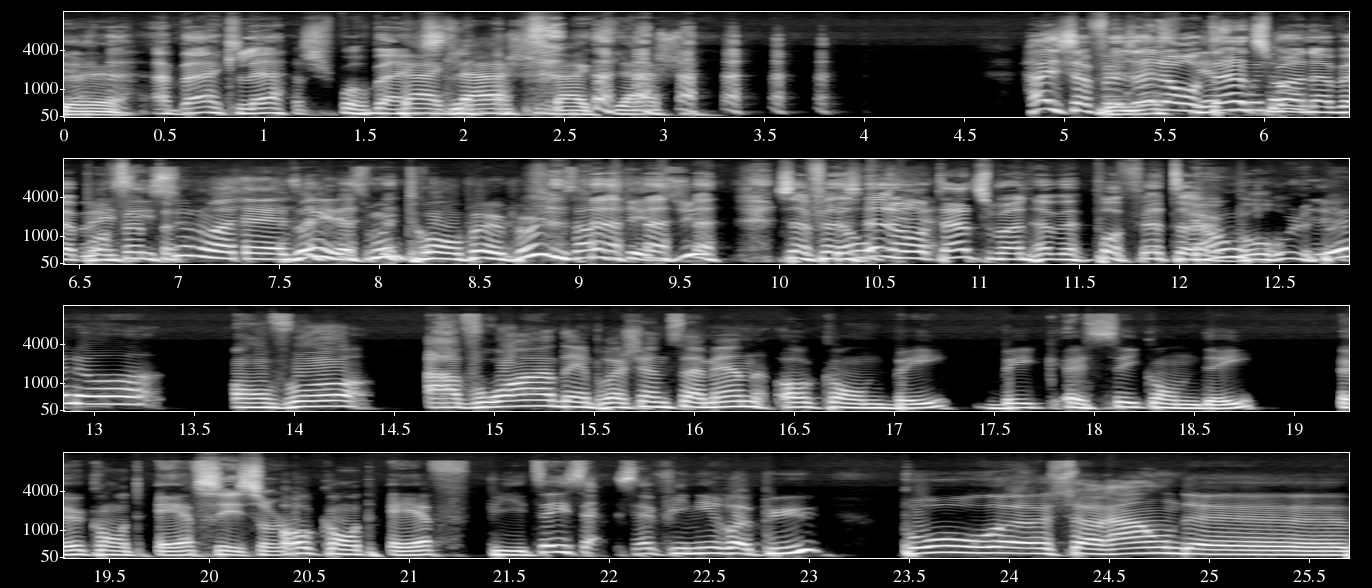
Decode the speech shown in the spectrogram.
euh, à Backlash, pas Backslash. backlash, backslash. Hey, ça faisait Laisse- longtemps que tu m'en avais pas Ben, fait. C'est je m'en dire. Laisse-moi me tromper un peu. Il me semble que dû. Ça faisait Donc, euh, longtemps que tu m'en avais pas fait un beau. là. là, là, on va avoir dans les prochaines semaines A contre B, B C contre D, E contre F, C'est sûr. A contre F. Puis, tu sais, ça, ça finira plus pour euh, se rendre, euh,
